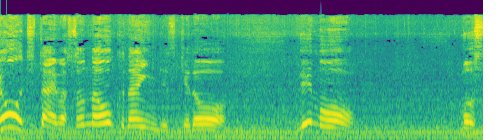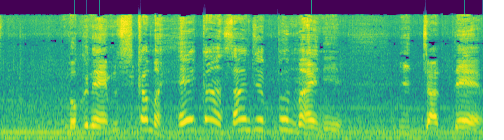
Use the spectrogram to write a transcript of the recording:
量自体はそんな多くないんですけどでももう僕ねしかも閉館30分前に行っちゃって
